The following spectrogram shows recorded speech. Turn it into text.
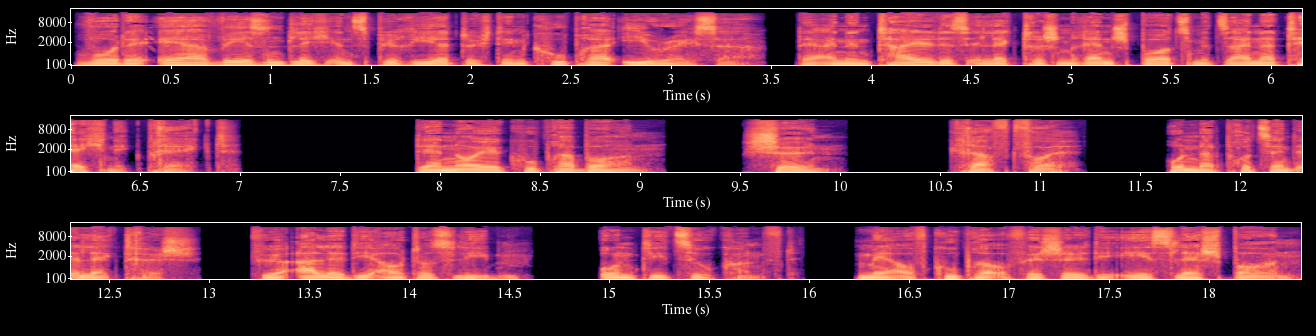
Wurde er wesentlich inspiriert durch den Cupra E-Racer, der einen Teil des elektrischen Rennsports mit seiner Technik prägt. Der neue Cupra Born. Schön, kraftvoll, 100% elektrisch. Für alle, die Autos lieben. Und die Zukunft. Mehr auf cupraofficial.de slash born.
